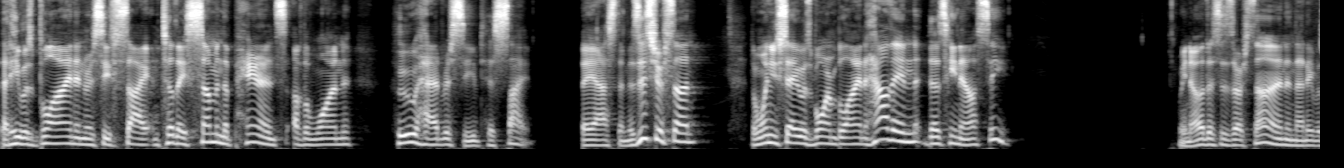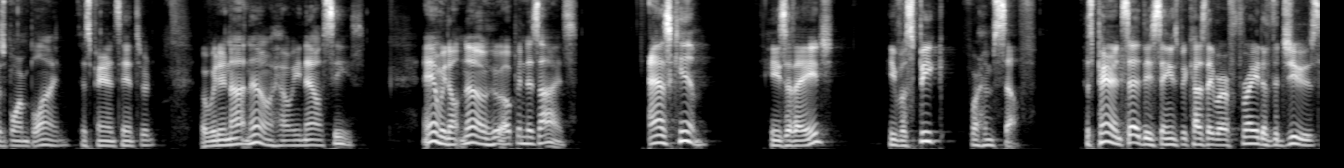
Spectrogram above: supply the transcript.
that he was blind and received sight until they summoned the parents of the one who had received his sight. They asked them, Is this your son? The one you say was born blind, how then does he now see? We know this is our son and that he was born blind, his parents answered, but we do not know how he now sees. And we don't know who opened his eyes. Ask him. He's of age. He will speak for himself. His parents said these things because they were afraid of the Jews,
